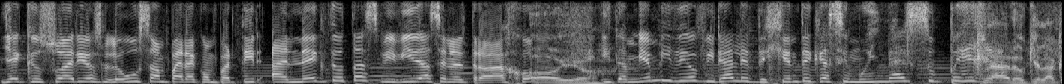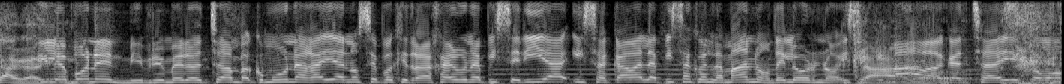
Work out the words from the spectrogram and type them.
ya que usuarios lo usan para compartir anécdotas vividas en el trabajo Obvio. y también videos virales de gente que hace muy mal su pega. Claro, que la caga. Y le digamos. ponen mi primera chamba, como una galla, no sé, pues que trabajaba en una pizzería y sacaba la pizza con la mano del horno y Claro. se quemaba, ¿cachai? Y como,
